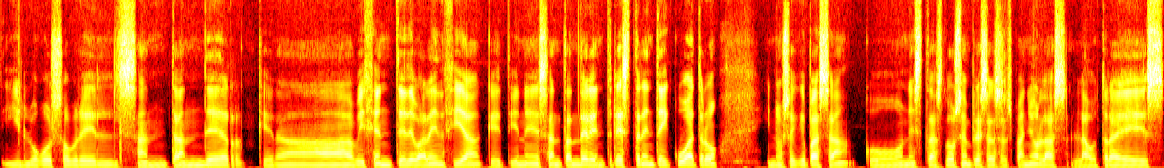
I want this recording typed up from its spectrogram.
y luego sobre el Santander, que era Vicente de Valencia, que tiene Santander en 3.34 y no sé qué pasa con estas dos empresas españolas, la otra es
